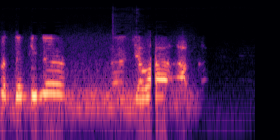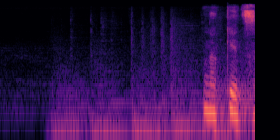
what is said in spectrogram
पद्धतीनं जेव्हा नक्कीच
